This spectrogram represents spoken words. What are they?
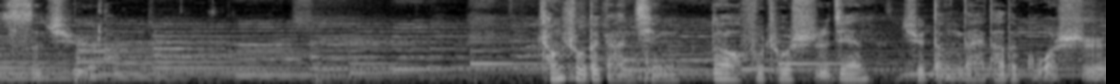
死去了。成熟的感情都要付出时间去等待它的果实，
